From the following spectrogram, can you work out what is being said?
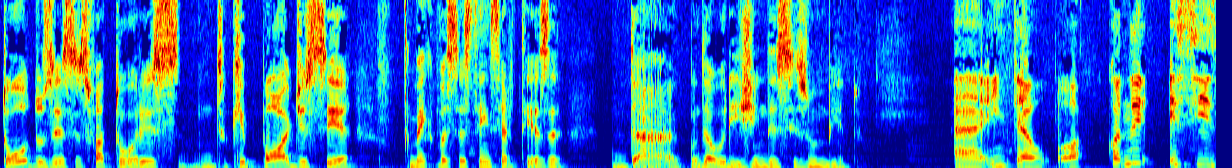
todos esses fatores, do que pode ser, como é que vocês têm certeza da, da origem desse zumbido? Uh, então, quando esse,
